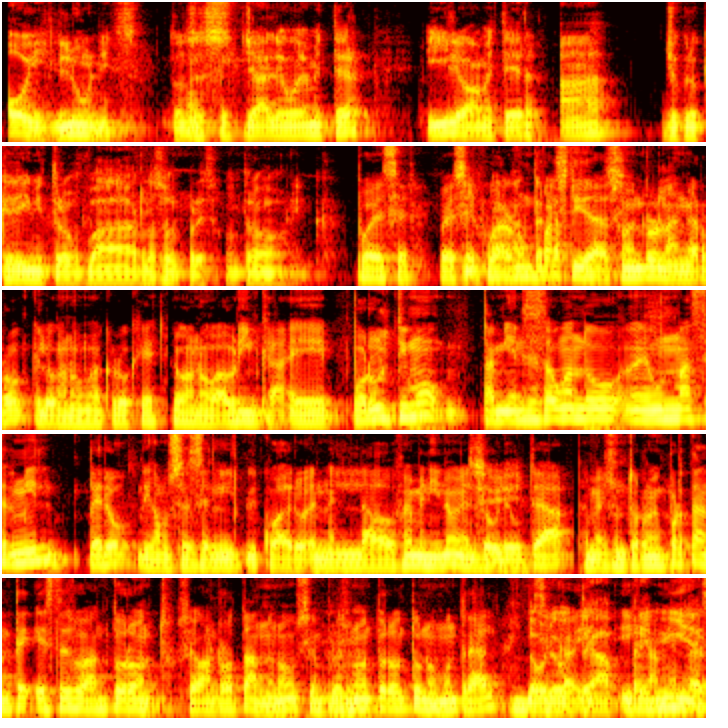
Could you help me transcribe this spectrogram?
hoy, lunes. Entonces ya le voy a meter y le voy a meter a... Yo creo que Dimitrov va a dar la sorpresa contra Wawrinka. Puede ser, puede ser. Jugaron un 3.15. partidazo en Roland Garros que lo ganó, creo que lo ganó Babrinka. Eh, por último, también se está jugando eh, un Master 1000, pero digamos es en el cuadro, en el lado femenino, en el Sí. WTA. También es un torneo importante. Este se va en Toronto, se van rotando, ¿no? Siempre es uno en Toronto, uno en Montreal. WTA y- Premier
